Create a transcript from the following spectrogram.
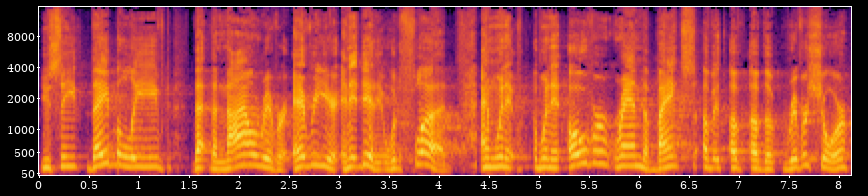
You see, they believed that the Nile River every year, and it did, it would flood. And when it, when it overran the banks of, it, of, of the river shore,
